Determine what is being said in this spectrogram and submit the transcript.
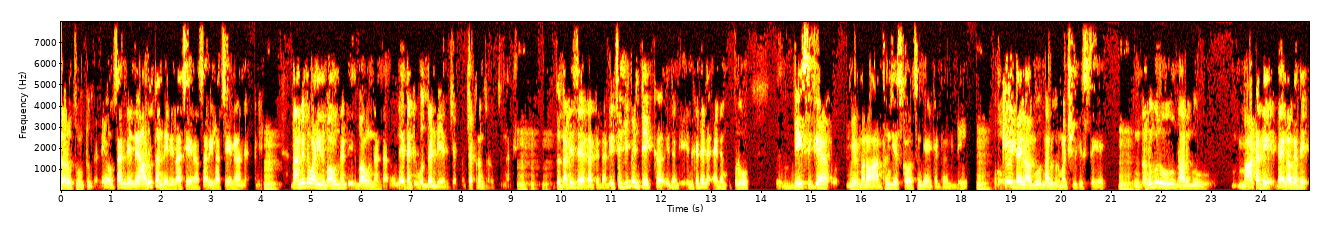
జరుగుతూ ఉంటుందండి. ఒకసారి నేను అడుగుతాను నేను ఇలా చేయనా సార్? ఇలా చేయనా? అని. దాని మీద వాళ్ళు ఇది బాగుందంటే ఇది బాగుందంటారు లేదంటే వద్దండి అని చెప్ప చెప్పడం జరుగుతుందండి. So that is that that it's give and take ఇదండి. ఎందుకంటే ఇప్పుడు బేసిక్గా మీరు మనం అర్థం చేసుకోవాల్సింది ఏంటంటే అండి ఒకే డైలాగు నలుగురు మనుషులకి ఇస్తే నలుగురు నాలుగు మాట అదే డైలాగ్ అదే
